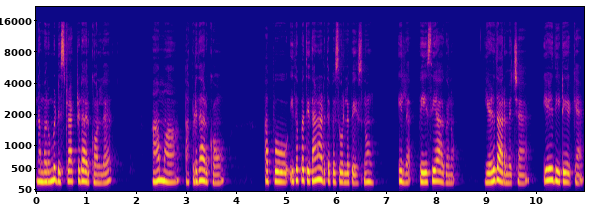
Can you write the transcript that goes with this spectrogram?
நம்ம ரொம்ப டிஸ்ட்ராக்டடாக இருக்கோம்ல. ஆமாம் அப்படி தான் இருக்கோம். அப்போது இதை பற்றி தானே அடுத்த எபிசோடில் பேசணும்? இல்லை பேசியே ஆகணும். எழுத ஆரம்பித்தேன் எழுதிட்டே இருக்கேன்.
